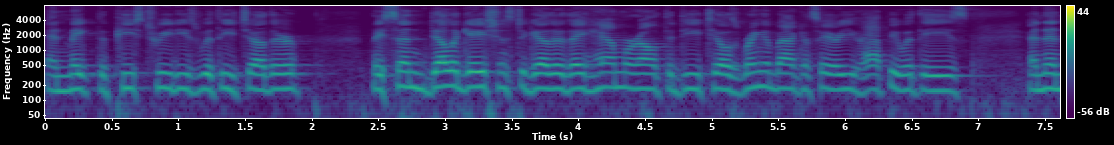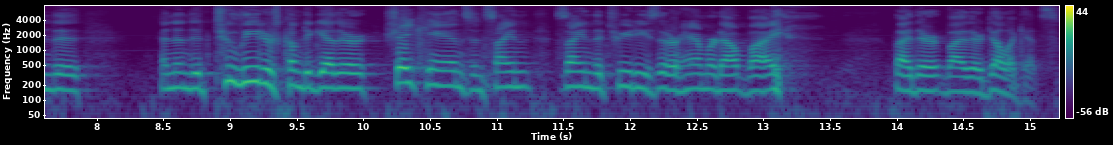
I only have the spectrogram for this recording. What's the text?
and make the peace treaties with each other. They send delegations together, they hammer out the details, bring them back and say, Are you happy with these? And then the and then the two leaders come together, shake hands, and sign, sign the treaties that are hammered out by, by, their, by their delegates.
